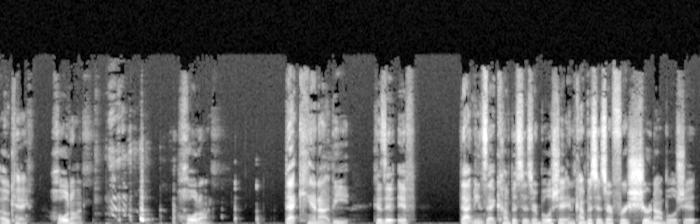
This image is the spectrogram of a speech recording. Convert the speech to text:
Okay, hold on, hold on. That cannot be because if, if that means that compasses are bullshit, and compasses are for sure not bullshit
